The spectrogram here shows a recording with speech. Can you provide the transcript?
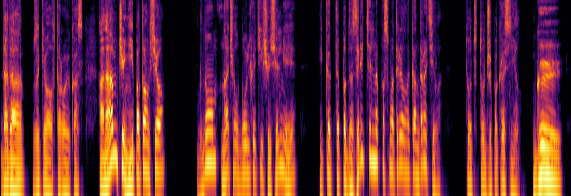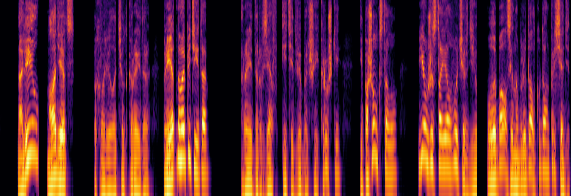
«Да-да», — закивал второй указ, — «а нам чини потом все». Гном начал булькать еще сильнее и как-то подозрительно посмотрел на Кондратьева. Тот тут же покраснел. «Гы!» «Налил? Молодец!» — похвалила тетка Рейдера. «Приятного аппетита!» Рейдер, взяв эти две большие кружки, и пошел к столу. Я уже стоял в очереди, улыбался, наблюдал, куда он присядет.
